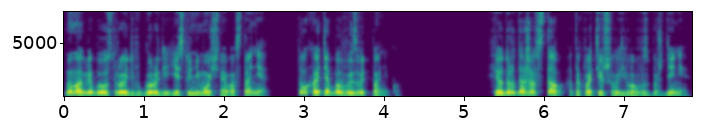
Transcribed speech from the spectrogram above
мы могли бы устроить в городе, если не мощное восстание, то хотя бы вызвать панику. Федор даже встал от охватившего его возбуждения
